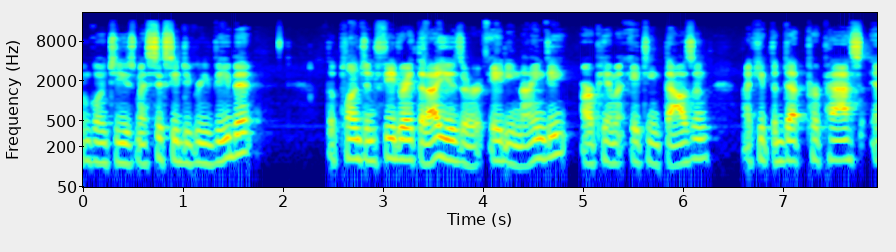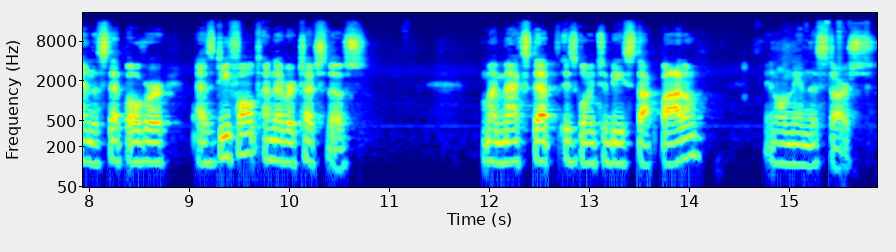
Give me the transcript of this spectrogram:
I'm going to use my 60 degree V-bit. The plunge and feed rate that I use are 8090, RPM at 18,000. I keep the depth per pass and the step over as default. I never touch those. My max depth is going to be stock bottom, and I'll name this stars.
